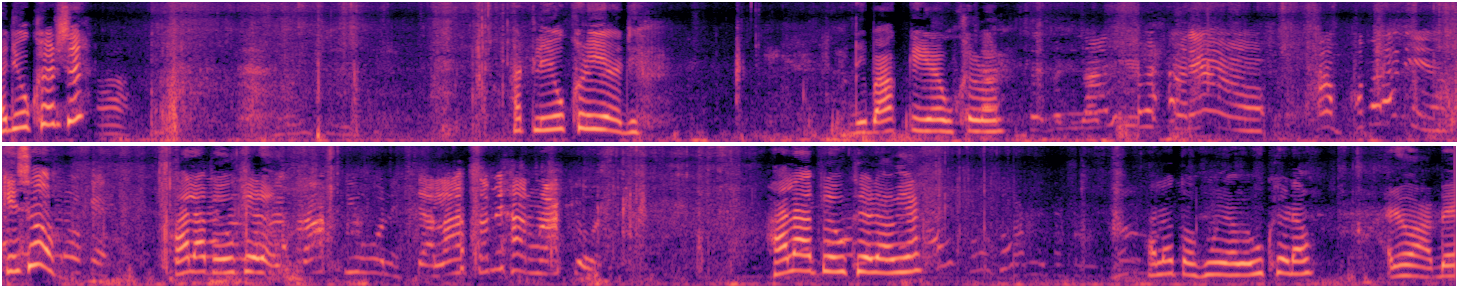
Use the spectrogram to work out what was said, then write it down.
હજી ઉખેડશે આટલી ઉખડી હજી હજી બાકી હે ઉખેડવાનું કિસો હાલ આપે ઉખેડ હાલ આપે ઉખેડાવ્યા હાલો તો હું હવે ઉખેડાવ અરે આ બે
